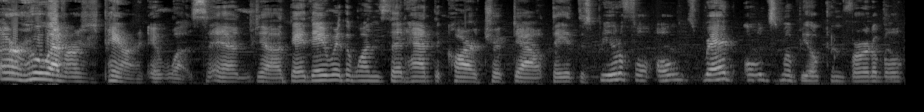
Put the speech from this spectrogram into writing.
or whoever's parent it was, and uh, they they were the ones that had the car tricked out. They had this beautiful old red Oldsmobile convertible,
